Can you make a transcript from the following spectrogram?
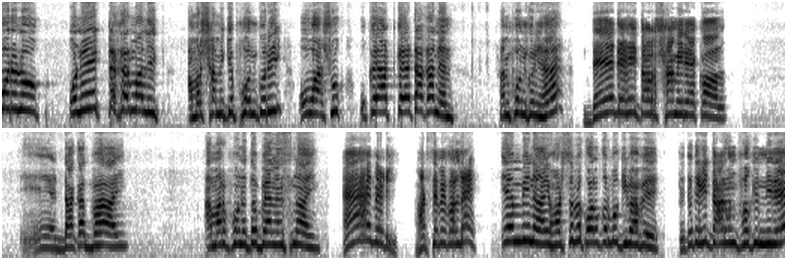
বড় লোক অনেক টাকার মালিক। আমার স্বামীকে ফোন করি ও আসুক ওকে আটকে টাকা নেন। আমি ফোন করি হ্যাঁ? দে দেহি তোর স্বামীরে কল এ ডাকাত ভাই আমার ফোনে তো ব্যালেন্স নাই। এই বেডি হোয়াটসঅ্যাপে কল দে। এমবি নাই হোয়াটসঅ্যাপে কল করব কীভাবে? তুই তো দেখি দারুণ ফকির রে।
